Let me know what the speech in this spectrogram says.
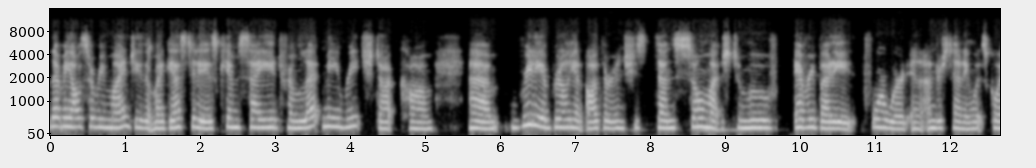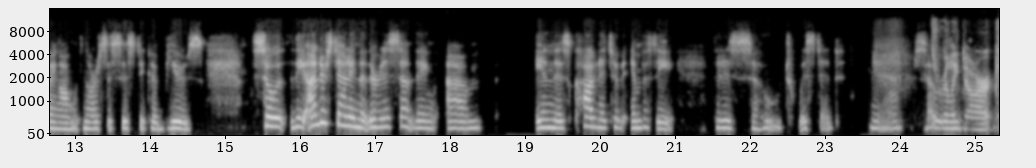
let me also remind you that my guest today is kim saeed from letmereach.com um, really a brilliant author and she's done so much to move everybody forward in understanding what's going on with narcissistic abuse. So the understanding that there is something um, in this cognitive empathy that is so twisted know so it's really dark.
